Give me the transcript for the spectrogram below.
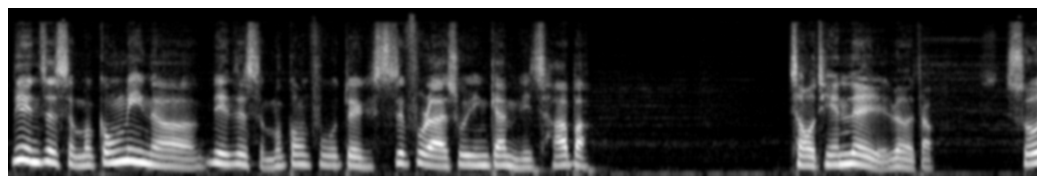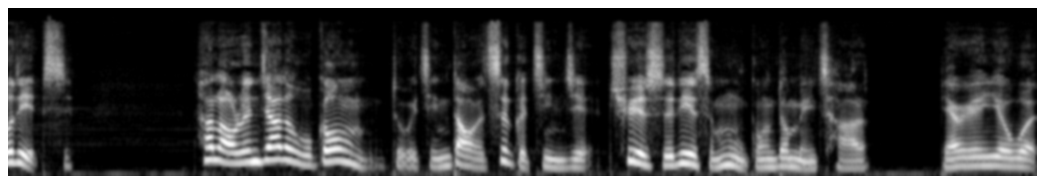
练这什么功力呢？练这什么功夫？对师傅来说应该没差吧？”赵天烈也乐道：“说的也是，他老人家的武功都已经到了这个境界，确实练什么武功都没差了。”梁月英又问：“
